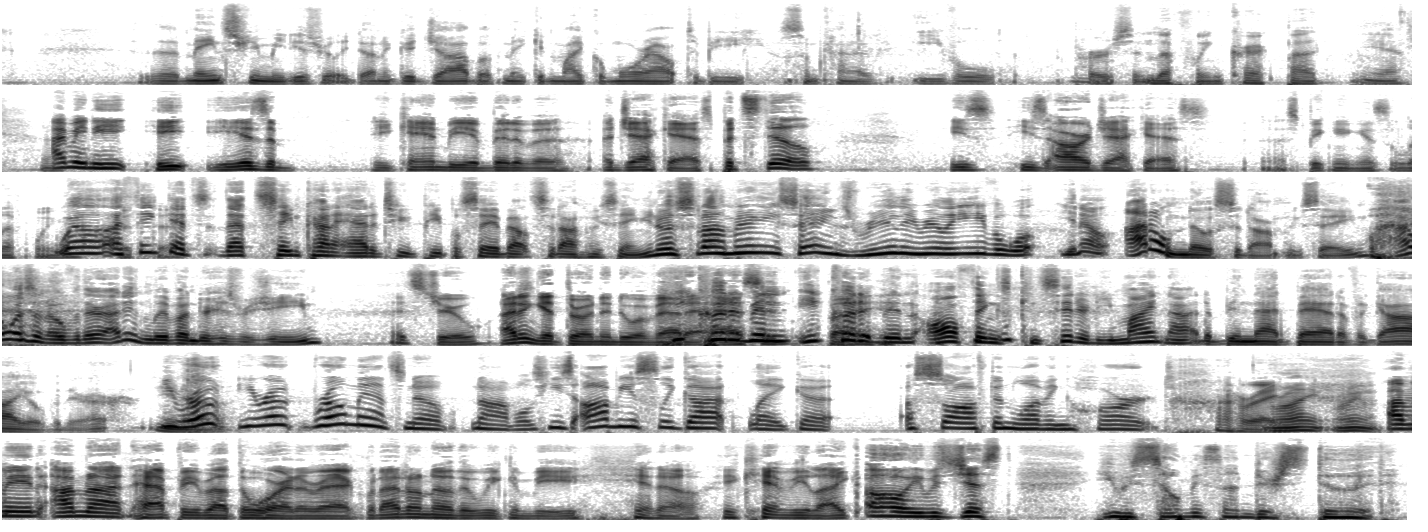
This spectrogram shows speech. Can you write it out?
the mainstream media has really done a good job of making Michael Moore out to be some kind of evil person. Left wing crackpot. Yeah, I mean, he, he, he is a he can be a bit of a, a jackass, but still, he's he's our jackass. Uh, speaking as a left wing. Well, I but, think uh, that's that same kind of attitude people say about Saddam Hussein. You know, Saddam Hussein's really, really evil. Well, you know, I don't know Saddam Hussein. I wasn't over there. I didn't live under his regime. It's true. I didn't get thrown into a vat. he could have been. He could have been. All things considered, he might not have been that bad of a guy over there. He know. wrote he wrote romance no- novels. He's obviously got like a, a soft and loving heart. All right. Right, right. I mean, I'm not happy about the war in Iraq, but I don't know that we can be, you know, you can't be like, oh, he was just, he was so misunderstood.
